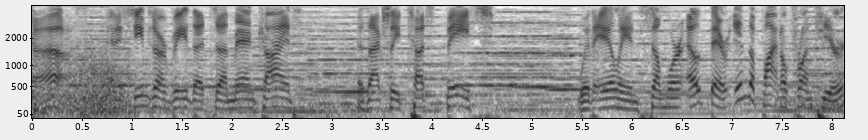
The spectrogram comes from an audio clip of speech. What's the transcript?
Ah. And it seems, RV, that uh, mankind has actually touched base with aliens somewhere out there in the final frontier.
